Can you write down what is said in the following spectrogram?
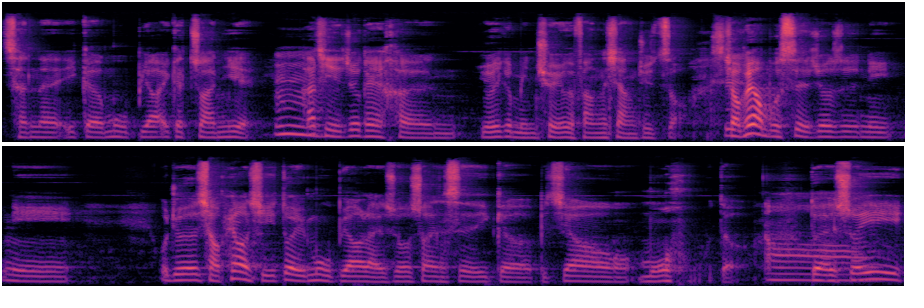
成人一个目标，一个专业，嗯，他其实就可以很有一个明确一个方向去走。小朋友不是，就是你你，我觉得小朋友其实对于目标来说，算是一个比较模糊的。哦，对，所以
